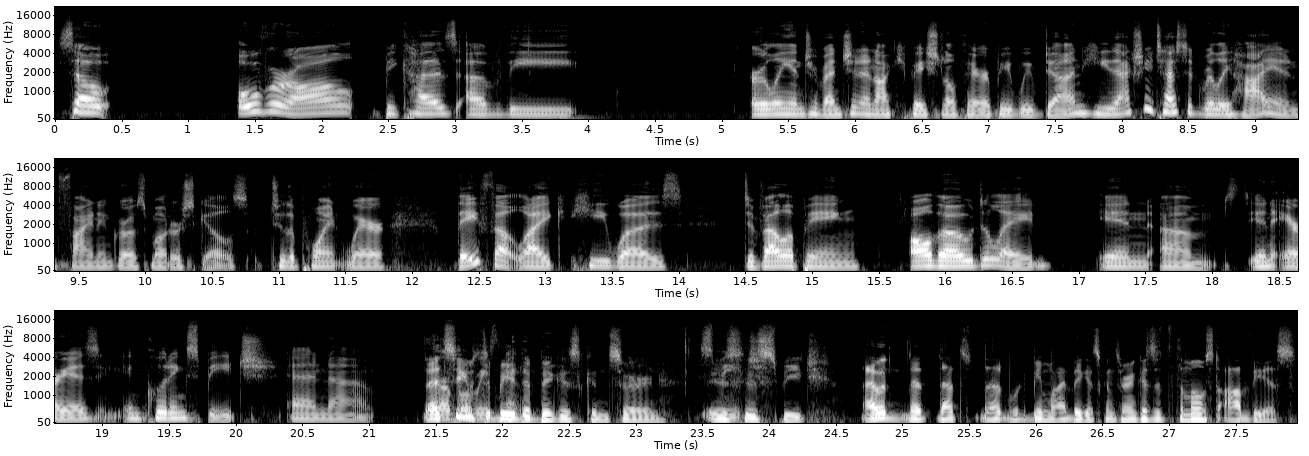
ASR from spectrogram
So, overall, because of the early intervention and occupational therapy we've done, he actually tested really high in fine and gross motor skills to the point where they felt like he was developing, although delayed, in um in areas including speech and uh, That verbal seems to be the biggest concern. Is his Speech. speech. I would that that's that would be my biggest concern because it's the most obvious.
